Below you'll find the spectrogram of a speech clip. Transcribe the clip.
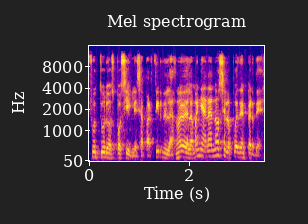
futuros posibles. A partir de las 9 de la mañana no se lo pueden perder.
